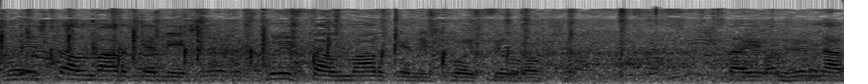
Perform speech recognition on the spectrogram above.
Crystal Markenis, Crystal Markenis voitti uroksen. Tai sen nää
